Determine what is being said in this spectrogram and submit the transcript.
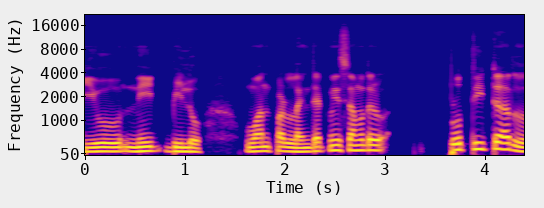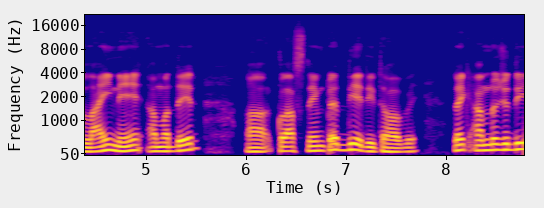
you need below one per line that means আমাদের প্রতিটা লাইনে আমাদের ক্লাস নেমটা দিয়ে দিতে হবে। লাইক আমরা যদি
